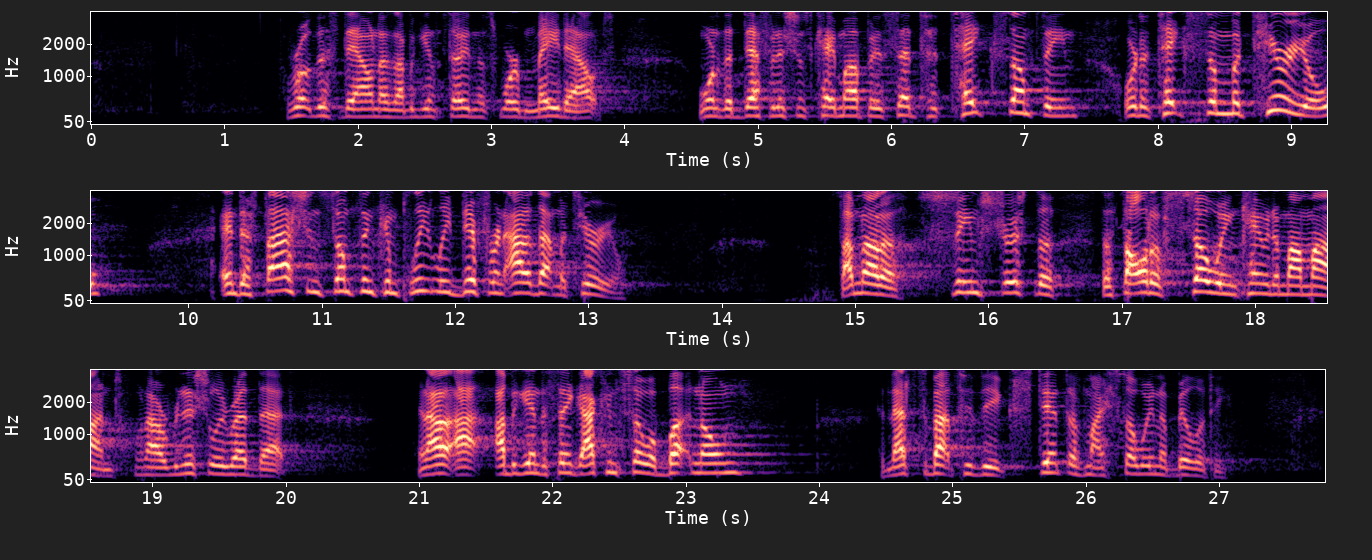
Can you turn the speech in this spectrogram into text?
Wrote this down as I began studying this word made out. One of the definitions came up and said to take something or to take some material and to fashion something completely different out of that material. So I'm not a seamstress. The, the thought of sewing came into my mind when I initially read that. And I, I, I began to think I can sew a button on, and that's about to the extent of my sewing ability.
